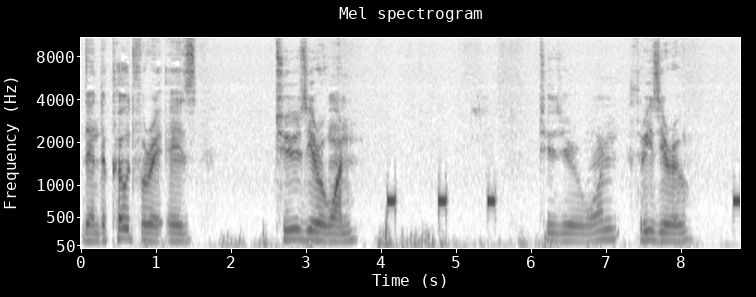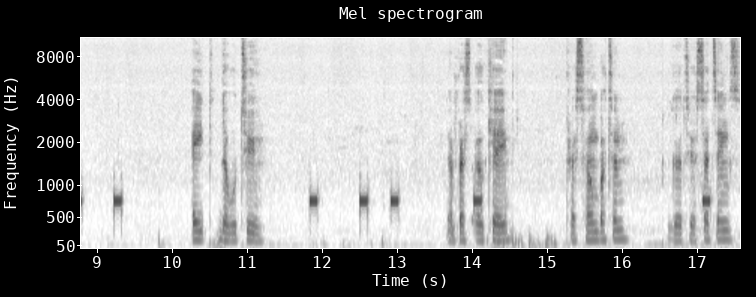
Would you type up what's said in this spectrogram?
then the code for it is 201 201 30 822 then press OK. Press home button. Go to your settings.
